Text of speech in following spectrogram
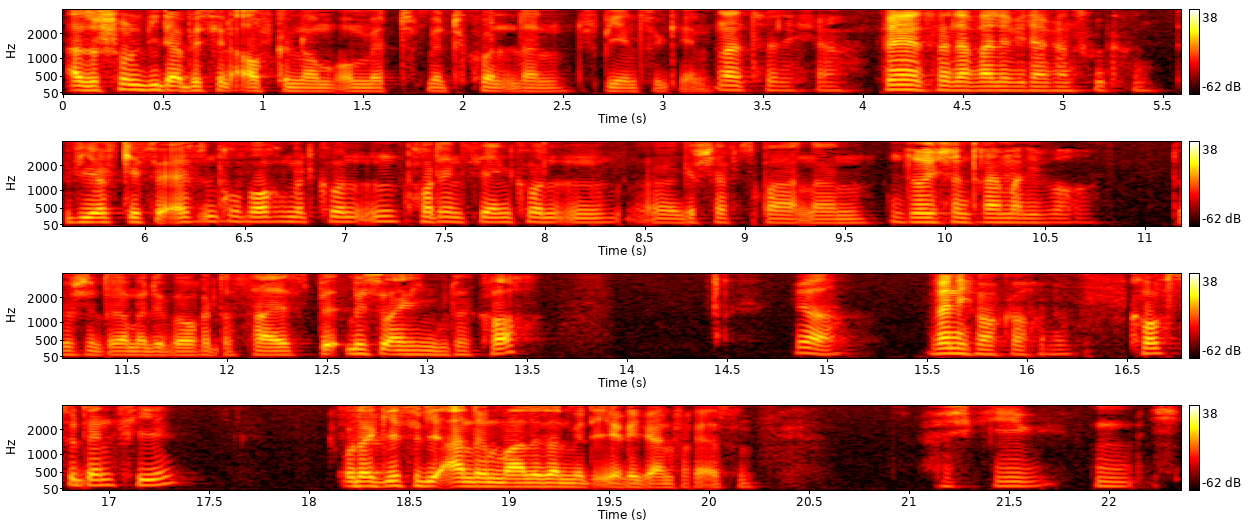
Also schon wieder ein bisschen aufgenommen, um mit, mit Kunden dann spielen zu gehen. natürlich, ja. Bin jetzt mittlerweile wieder ganz gut drin. Wie oft gehst du essen pro Woche mit Kunden, potenziellen Kunden, äh, Geschäftspartnern? Im Durchschnitt dreimal die Woche. Durchschnitt dreimal die Woche. Das heißt, bi- bist du eigentlich ein guter Koch? Ja, wenn ich mal koche. Ne? Kochst du denn viel? Oder gehst du die anderen Male dann mit Erik einfach essen? Ich gehe ich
